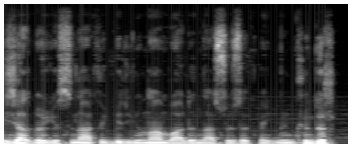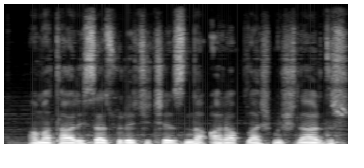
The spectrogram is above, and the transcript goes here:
Hicaz bölgesinde artık bir Yunan varlığından söz etmek mümkündür. Ama tarihsel süreç içerisinde Araplaşmışlardır.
